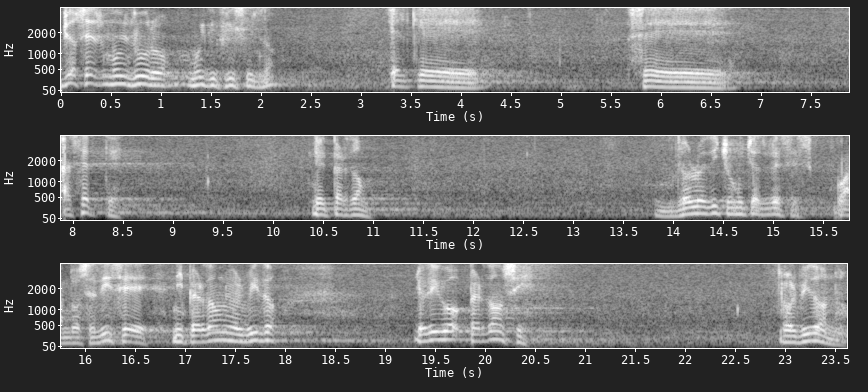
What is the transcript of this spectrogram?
Yo sé, es muy duro, muy difícil, ¿no? El que se acepte el perdón. Yo lo he dicho muchas veces, cuando se dice ni perdón ni olvido, yo digo perdón sí, olvido no.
